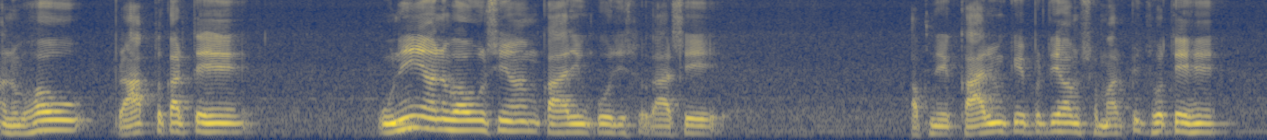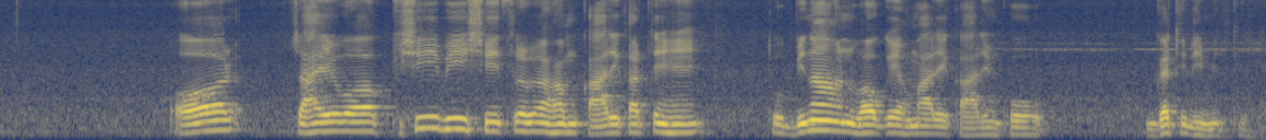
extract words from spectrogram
अनुभव प्राप्त करते हैं, उन्हीं अनुभवों से हम कार्यों को जिस प्रकार से अपने कार्यों के प्रति हम समर्पित होते हैं और चाहे वह किसी भी क्षेत्र में हम कार्य करते हैं तो बिना अनुभव के हमारे कार्यों को गति नहीं मिलती है।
